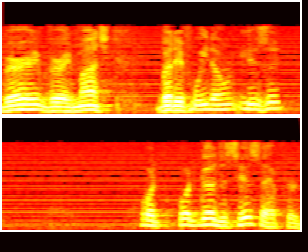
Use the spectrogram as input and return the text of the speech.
very, very much. But if we don't use it, what what good is his effort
